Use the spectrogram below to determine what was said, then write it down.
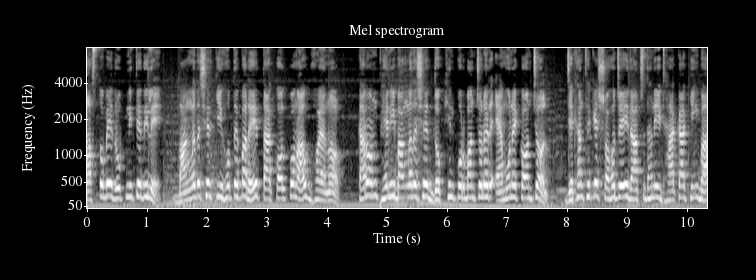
বাস্তবে রূপ নিতে দিলে বাংলাদেশের কি হতে পারে তা কল্পনাও ভয়ানক। কারণ ফেনী বাংলাদেশের দক্ষিণ পূর্বাঞ্চলের এমন এক অঞ্চল, যেখান থেকে সহজেই রাজধানী ঢাকা কিংবা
